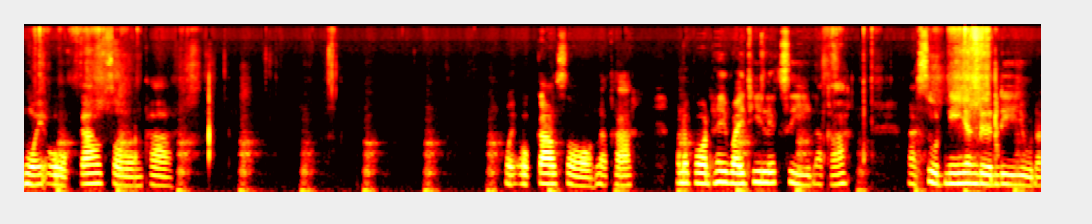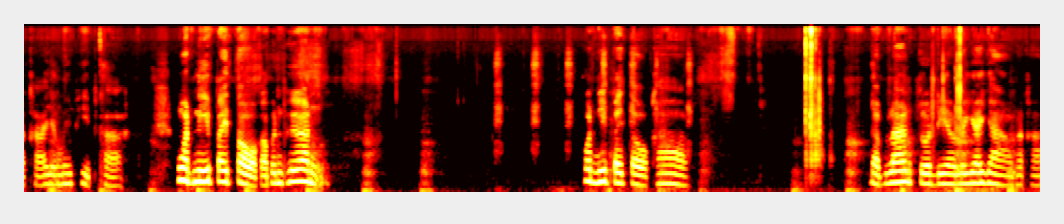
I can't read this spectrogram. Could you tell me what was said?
หวยออกเก้าสองค่ะหวยออกเก้าสองนะคะวรรณพรให้ไว้ที่เลขสี่นะคะอะ สูตรนี้ยังเดินดีอยู่นะคะ ยังไม่ผิดค่ะ งวดนี้ไปต่อกับเพื่อนๆ งวดนี้ไปต่อค่ะ ดับล่างตัวเดียวระยะยาวนะคะ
